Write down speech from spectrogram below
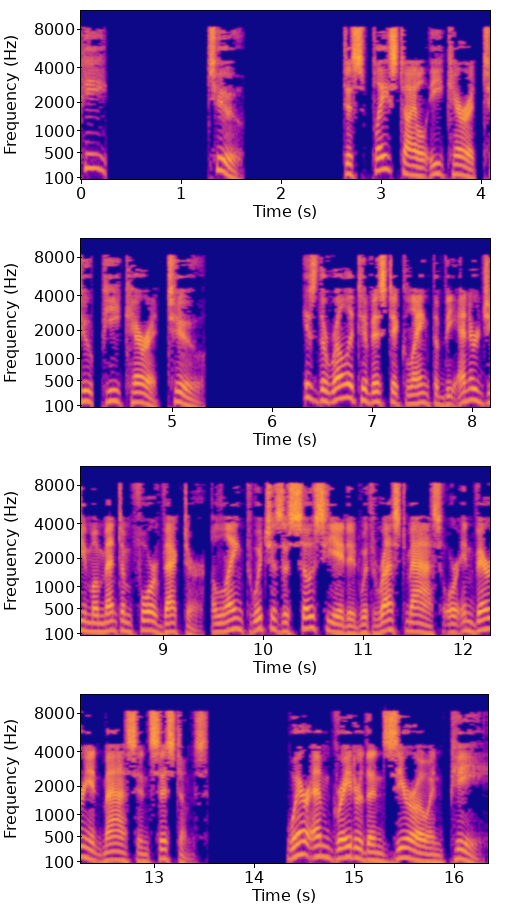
P 2 display style E caret 2 P caret 2 is the relativistic length of the energy momentum 4 vector, a length which is associated with rest mass or invariant mass in systems. Where m greater than 0 and p.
